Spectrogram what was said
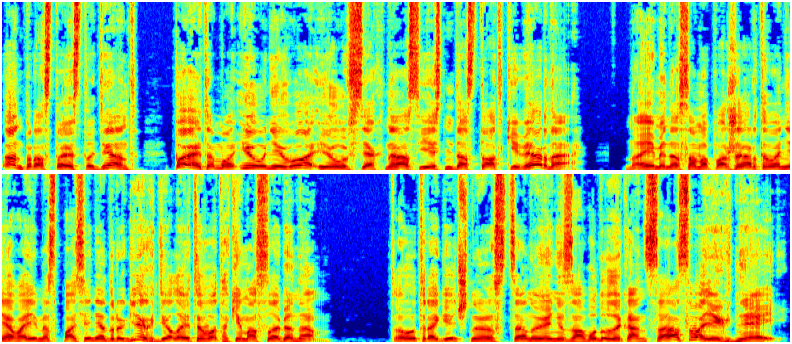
Он простой студент, поэтому и у него, и у всех нас есть недостатки, верно? Но именно самопожертвование во имя спасения других делает его таким особенным. Ту трагичную сцену я не забуду до конца своих дней.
